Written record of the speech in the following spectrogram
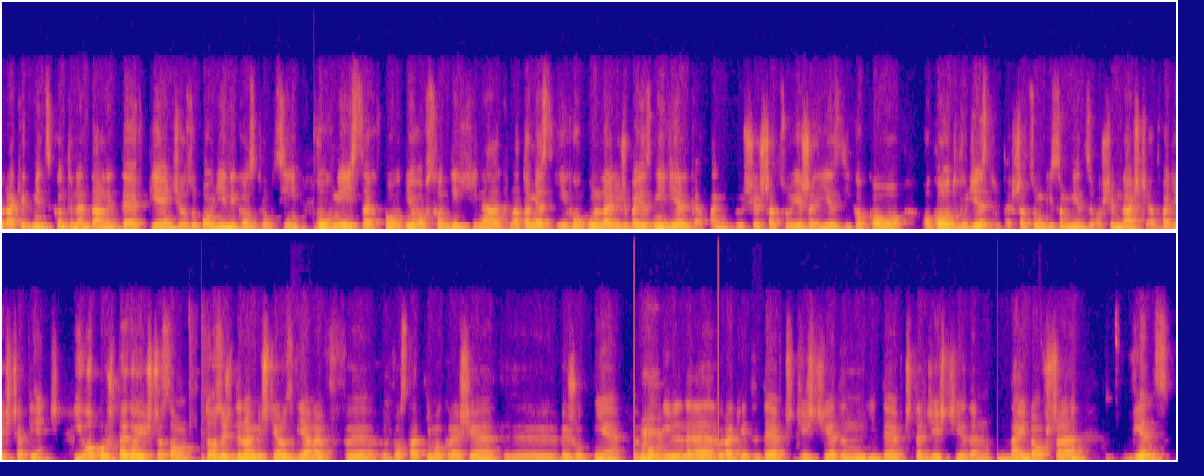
y, rakiet międzykontynentalnych DF-5 o zupełnie innej konstrukcji w dwóch miejscach w południowo-wschodnich Chinach, natomiast ich ogólna liczba jest niewielka. Tak się szacuje, że jest ich około, około 20. Te szacunki są między 18 a 25. I oprócz tego jeszcze są dosyć dynamicznie rozwijane w, w ostatnim okresie y, wyrzutnie mobilne, rakiety DF-31 i DF-41 najnowsze, więc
